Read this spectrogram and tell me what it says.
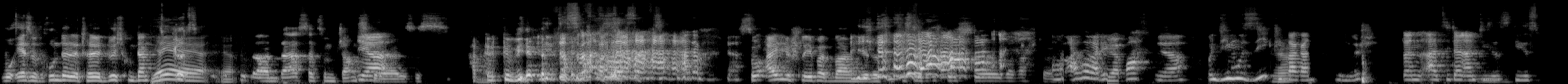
wo er so runter der Toilette durchkommt, dann Ja, ja, ja, ja. da, und da ist halt so ein Jumpscare. Ja. Das ist, hat halt gewirkt. Das war so eingeschläfert waren wir, dass ich das halt richtig äh, überrascht habe. Auf einmal war die wach. Ja. Und die Musik, die Ja. war ganz komisch. Dann, als sie dann an Mhm. dieses, dieses,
